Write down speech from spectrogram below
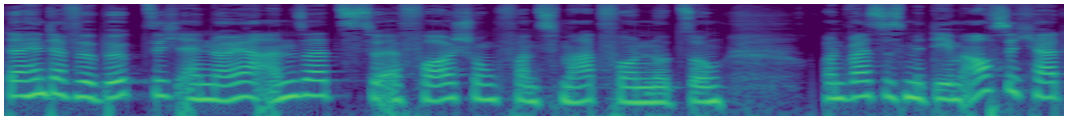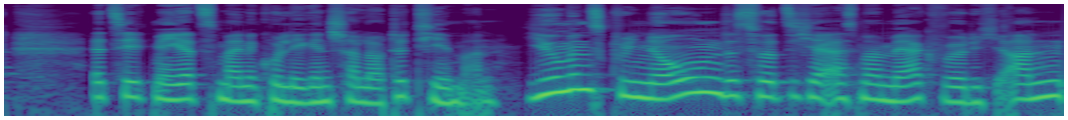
Dahinter verbirgt sich ein neuer Ansatz zur Erforschung von Smartphone-Nutzung. Und was es mit dem auf sich hat, erzählt mir jetzt meine Kollegin Charlotte Thielmann. Human Screenome, das hört sich ja erstmal merkwürdig an.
